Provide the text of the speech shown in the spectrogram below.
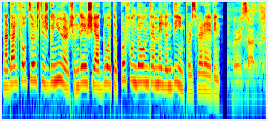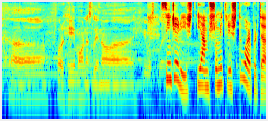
Nadal thotë se është i zhgënjyer që ndeshja duhet të përfundonte me lëndim për Zverevin. Sinqerisht, jam shumë i trishtuar për të.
